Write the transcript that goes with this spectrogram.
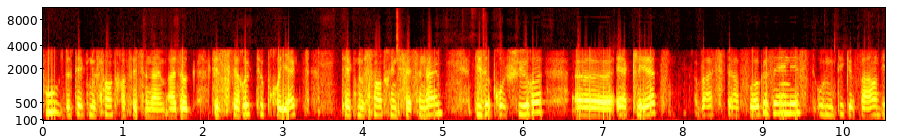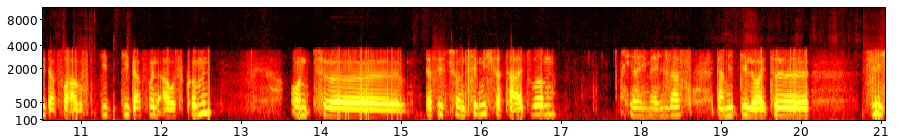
fou de Technocentre à Fessenheim, also das verrückte Projekt Technocentre in Fessenheim. Diese Broschüre äh, erklärt, was da vorgesehen ist und die Gefahren, die, davor, die, die davon auskommen. Und äh, das ist schon ziemlich verteilt worden hier im Elsass, damit die Leute sich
